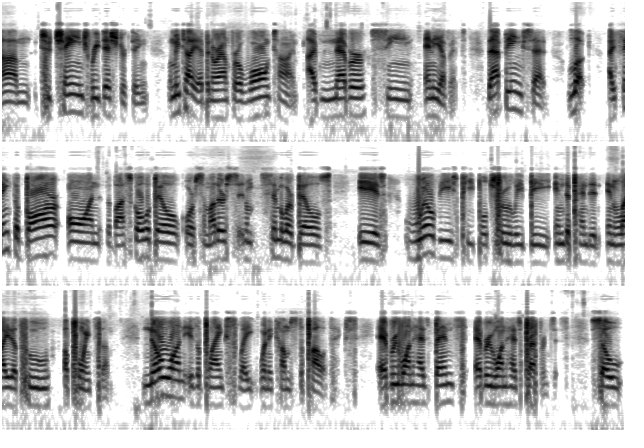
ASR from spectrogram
um, to change redistricting – let me tell you, I've been around for a long time. I've never seen any of it. That being said, look, I think the bar on the Boscola bill or some other sim- similar bills is will these people truly be independent in light of who appoints them? No one is a blank slate when it comes to politics. Everyone has bents, everyone has preferences. So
